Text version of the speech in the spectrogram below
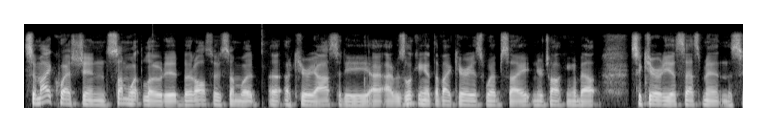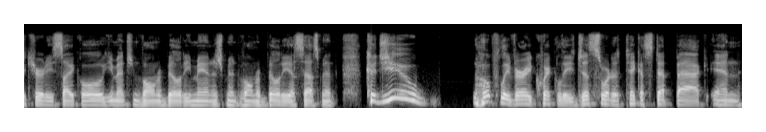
So, my question, somewhat loaded, but also somewhat uh, a curiosity. I, I, was looking at the Vicarius website, and you're talking about security assessment and the security cycle. You mentioned vulnerability management, vulnerability assessment. Could you hopefully very quickly just sort of take a step back and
